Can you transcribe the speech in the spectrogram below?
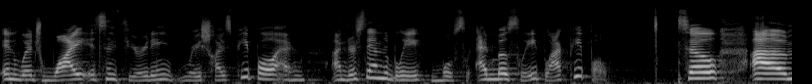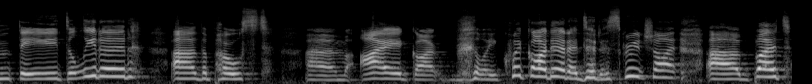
in which why it's infuriating racialized people and understandably mostly and mostly black people. So um, they deleted uh, the post. Um, I got really quick on it. I did a screenshot, uh, but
